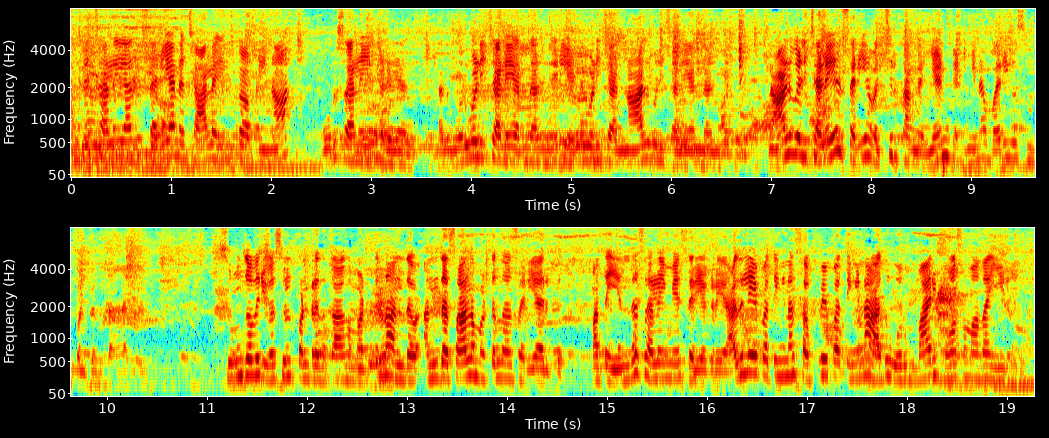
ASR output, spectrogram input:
எந்த சாலையாவது சரியான சாலை இருக்கா அப்படின்னா ஒரு சாலையும் கிடையாது. அது ஒரு வழி சாலையாக இருந்தாலும் சரி எட்டு வழி சாலை நாலு வழி சாலையாக இருந்தாலும் சரி. நாலு வழி சாலையை சரியாக வச்சுருக்காங்க. ஏன்னு கேட்டிங்கன்னா வரி வசூல் பண்ணுறதுக்காக சுங்கவரி வசூல் பண்ணுறதுக்காக மட்டும்தான் அந்த அந்த சாலை மட்டும்தான் சரியாக இருக்குது மற்ற எந்த சாலையுமே சரியாக கிடையாது. அதிலே பார்த்தீங்கன்னா சப்வே பார்த்தீங்கன்னா அது ஒரு மாதிரி மோசமாக தான் இருக்குது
